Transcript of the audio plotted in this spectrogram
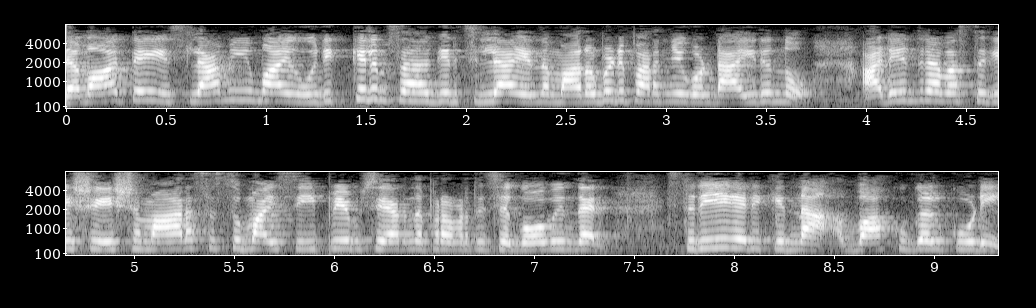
ജമാഅത്തെ ഇസ്ലാമിയുമായി ഒരിക്കലും സഹകരിച്ചില്ല എന്ന് മറുപടി പറഞ്ഞുകൊണ്ടായിരുന്നു. അടിയന്തരാവസ്ഥയ്ക്ക് ശേഷം ആർ എസ് എസുമായി സി പി എം ചേർന്ന് പ്രവർത്തിച്ച ഗോവിന്ദൻ സ്ഥിരീകരിക്കുന്ന വാക്കുകൾ കൂടി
